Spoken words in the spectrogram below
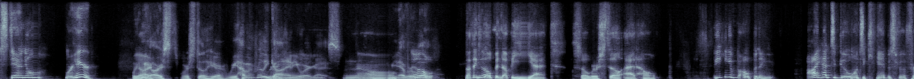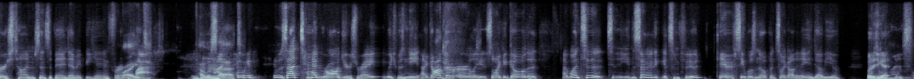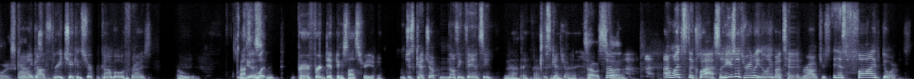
Alex, Daniel, we're here. We We are. are. We're still here. We haven't really We're- gone anywhere, guys. No. We never will. No, Nothing's No. opened up yet. So we're still at home. speaking of opening, I had to go onto campus for the first time since the pandemic began for a Right. class. How was Mhm. I- that? it, it was at Ted Rogers, right? Which was neat. I got there early so I could go to. I went to to the Eaton Centre to get some food. KFC wasn't open, so I got A and W. What did you get? Always. I got three chicken strip combo with fries. Oh. Yes. What preferred dipping sauce for you? Just ketchup, nothing fancy. Nothing. fancy. Just ketchup. That's how it's So done. I went to the class. So here's what's really annoying about Ted Rogers. It has five doors.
